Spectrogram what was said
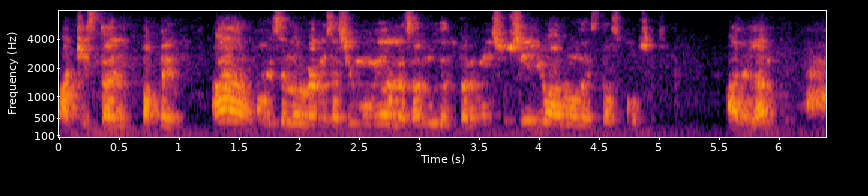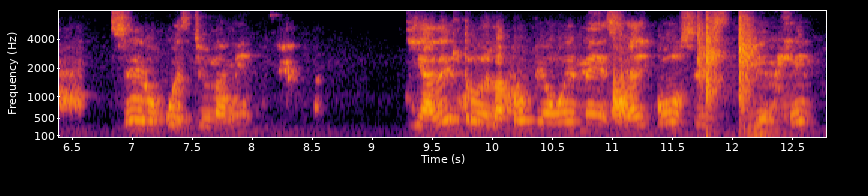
Aquí está el papel. Ah, es de la Organización Mundial de la Salud el permiso. Sí, yo hablo de estas cosas. Adelante. Cero cuestionamiento. Y adentro de la propia OMS hay voces divergentes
